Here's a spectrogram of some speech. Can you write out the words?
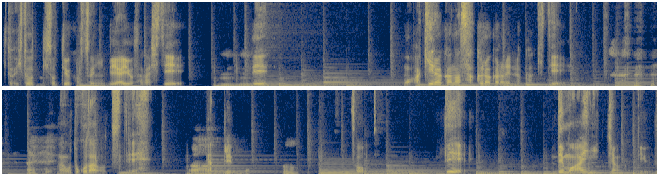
人、人、人っていうか普通に出会いを探して、うんうんで、もう明らかな桜から連絡が来て、はいはい。お前男だろっつって、やってんだ。うん。そう。で、でも会いに行っちゃうっていう、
